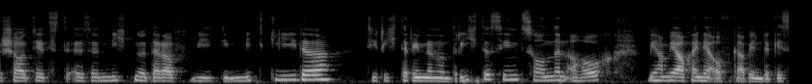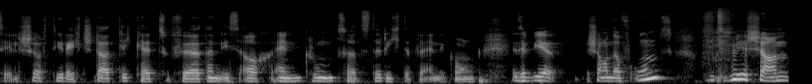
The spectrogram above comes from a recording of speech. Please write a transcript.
schaut jetzt also nicht nur darauf, wie die Mitglieder, die Richterinnen und Richter sind, sondern auch, wir haben ja auch eine Aufgabe in der Gesellschaft, die Rechtsstaatlichkeit zu fördern, ist auch ein Grundsatz der Richtervereinigung. Also wir schauen auf uns und wir schauen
